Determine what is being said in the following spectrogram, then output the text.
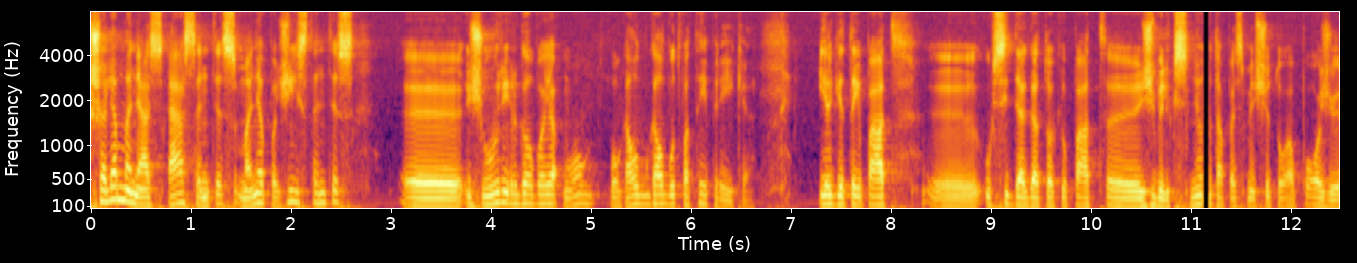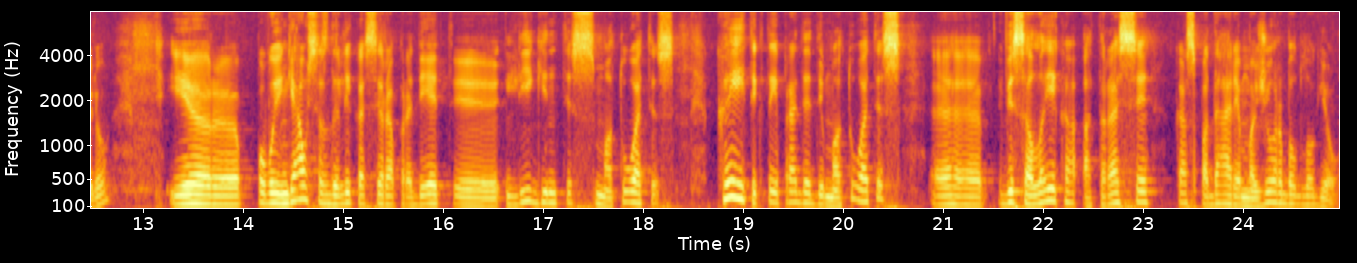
šalia manęs esantis, mane pažįstantis, e, žiūri ir galvoja, o, o gal, galbūt va taip reikia. Irgi taip pat e, užsidega tokiu pat e, žvilgsniu, tą pasme šituo požiūriu. Ir pavojingiausias dalykas yra pradėti lygintis, matuotis. Kai tik tai pradedi matuotis, e, visą laiką atrasi kas padarė mažiau arba blogiau.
